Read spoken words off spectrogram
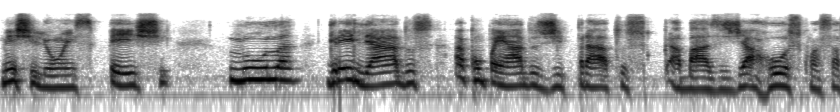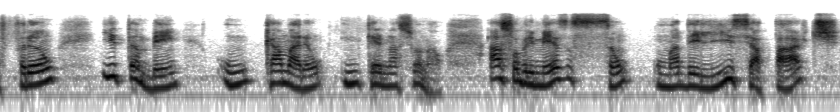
mexilhões, peixe, lula, grelhados, acompanhados de pratos à base de arroz com açafrão e também um camarão internacional. As sobremesas são uma delícia à parte.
